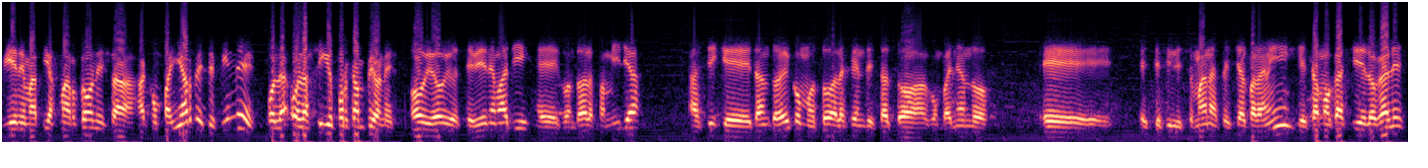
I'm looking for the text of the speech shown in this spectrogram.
¿Viene Matías Martones a acompañarte este fin de o la, o la sigue por campeones? Obvio, obvio, se viene Mati eh, con toda la familia, así que tanto él como toda la gente está toda acompañando eh, este fin de semana especial para mí, que estamos casi de locales,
